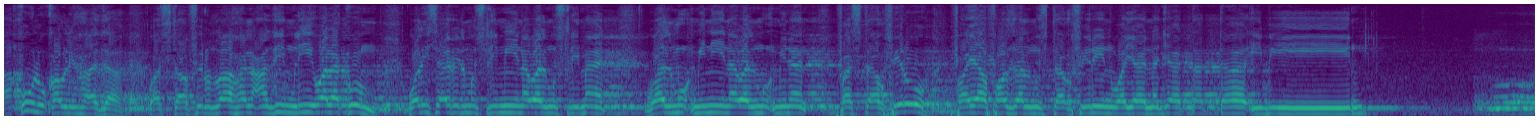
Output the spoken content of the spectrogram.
أقول قولي هذا وأستغفر الله العظيم لي ولكم ولسائر المسلمين والمسلمات والمؤمنين والمؤمنات فاستغفروه فيا فوز المستغفرين ويا نجاة التائبين الله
